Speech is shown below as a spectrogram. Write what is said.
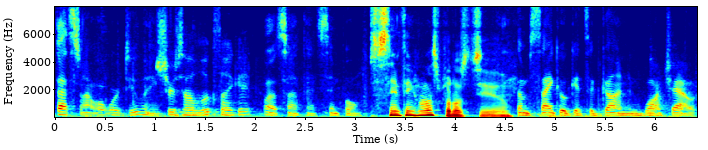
That's not what we're doing. Sure as hell looks like it. Well, it's not that simple. It's the same thing hospitals do. Some psycho gets a gun and watch out.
